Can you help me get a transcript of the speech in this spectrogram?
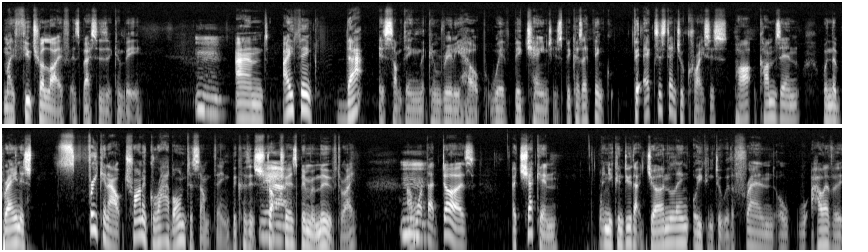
my future life as best as it can be? Mm. And I think that is something that can really help with big changes because I think the existential crisis part comes in when the brain is freaking out trying to grab onto something because its structure Yeah. has been removed, right? And what that does, a check in, and you can do that journaling or you can do it with a friend or wh- however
